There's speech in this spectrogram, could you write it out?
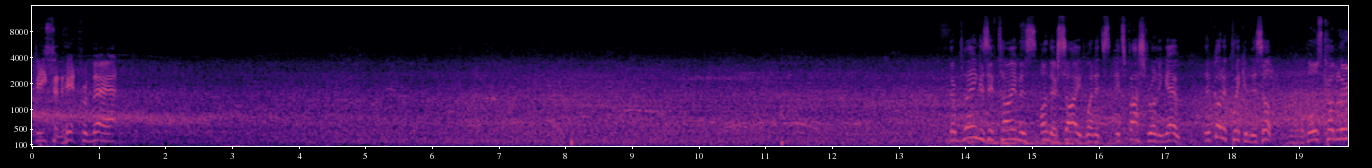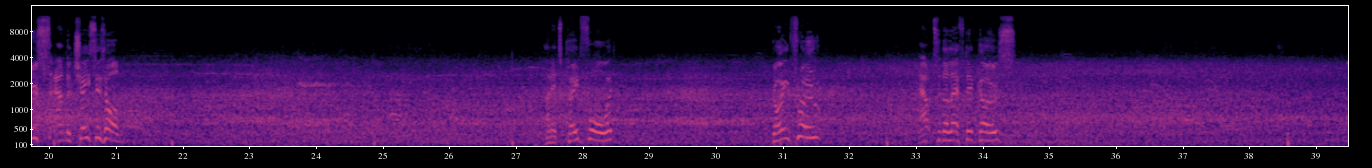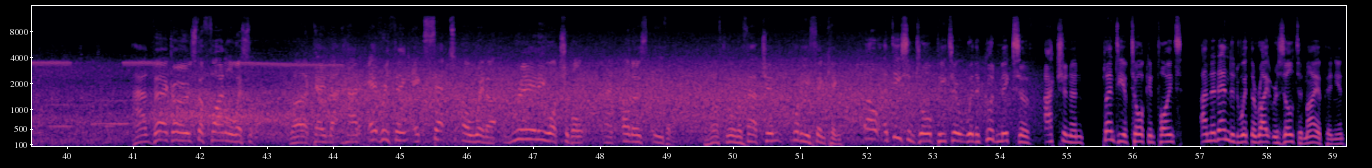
Decent hit from there. Playing as if time is on their side when it's it's fast running out. They've got to quicken this up. Well, the ball's come loose and the chase is on. And it's played forward. Going through. Out to the left it goes. And there goes the final whistle. Well, a game that had everything except a winner. Really watchable and honours even. And after all of that, Jim, what are you thinking? Well, a decent draw, Peter, with a good mix of action and plenty of talking points, and it ended with the right result, in my opinion.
